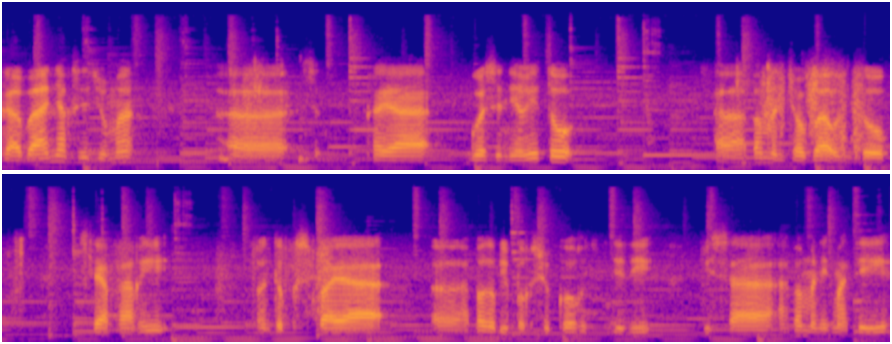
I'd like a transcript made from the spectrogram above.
nggak banyak sih cuma se- kayak gue sendiri tuh eh, apa mencoba untuk setiap hari untuk supaya eh, apa lebih bersyukur. Jadi bisa apa menikmati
